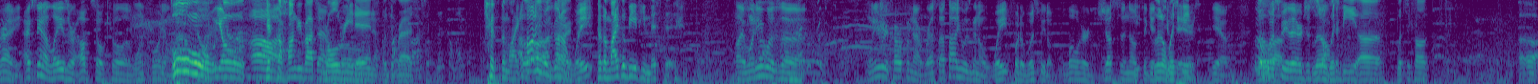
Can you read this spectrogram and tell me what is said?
Right. I've seen a laser up tilt kill a 140 on Oh, yo! Ah, Gets the Hungrybox roll roll. read in with the rest. That's the. Just the Michael. I thought he oh, was I'm gonna sorry. wait. No, the mic would be if he missed it. Like when he was uh when he recovered from that rest, I thought he was gonna wait for the Whispy to blow her just enough to get Little two Whispy? dares. Yeah. Little, Whispy uh, there just little stalking. Whispy. Uh, what's it called? Uh,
